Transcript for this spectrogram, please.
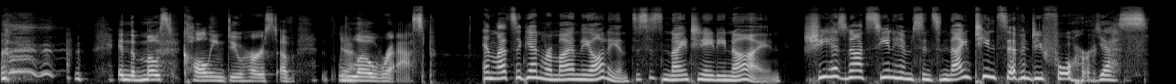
in the most Colleen Dewhurst of low rasp. And let's again remind the audience this is 1989. She has not seen him since 1974. Yes.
